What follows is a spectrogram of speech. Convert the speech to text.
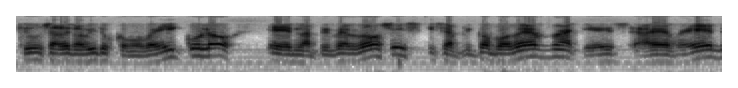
que usa adenovirus como vehículo en la primera dosis y se aplicó Moderna, que es ARN,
